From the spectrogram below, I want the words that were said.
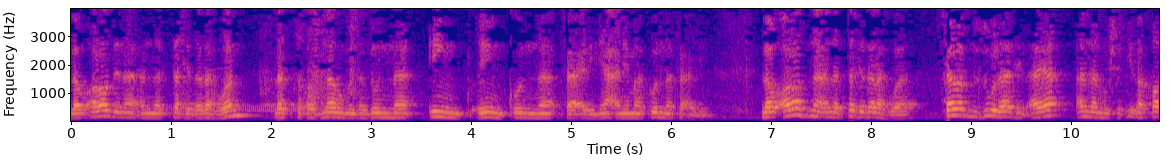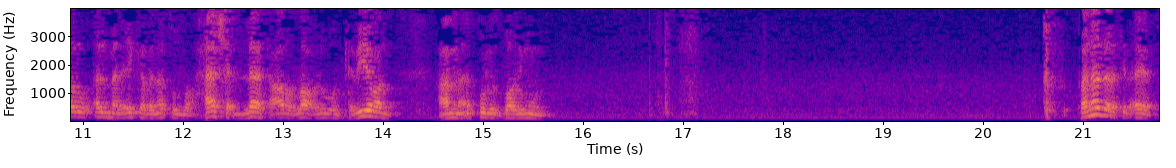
لو أردنا أن نتخذ لهوا لاتخذناه من لدنا إن, إن كنا فاعلين يعني ما كنا فاعلين. لو أردنا أن نتخذ لهوا سبب نزول هذه الآية أن المشركين قالوا الملائكة بنات الله. حاشا لله تعالى الله علوا كبيرا عما يقول الظالمون. فنزلت الآيات.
